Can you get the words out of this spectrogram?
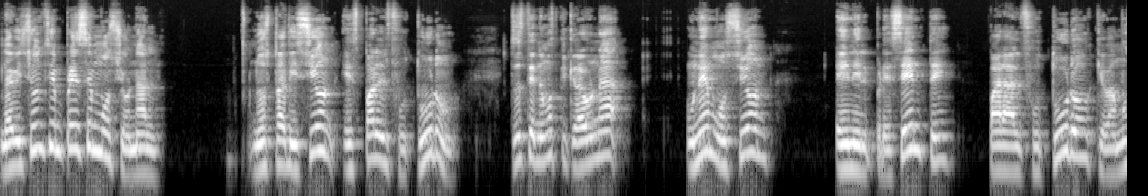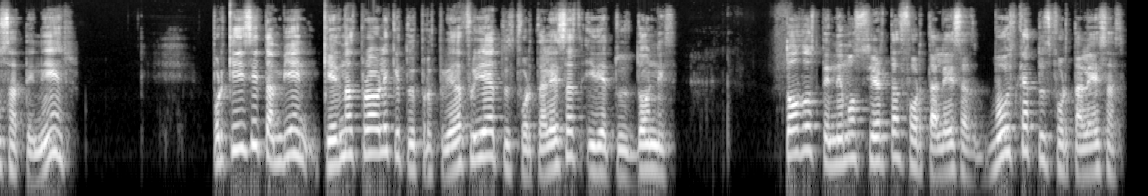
la visión siempre es emocional. Nuestra visión es para el futuro. Entonces tenemos que crear una, una emoción en el presente para el futuro que vamos a tener. Porque dice también que es más probable que tu prosperidad fluya de tus fortalezas y de tus dones. Todos tenemos ciertas fortalezas. Busca tus fortalezas.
